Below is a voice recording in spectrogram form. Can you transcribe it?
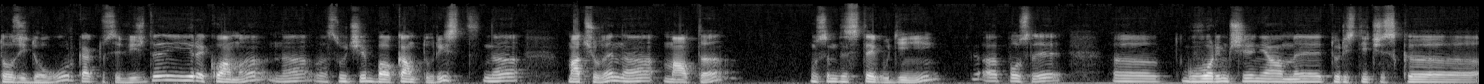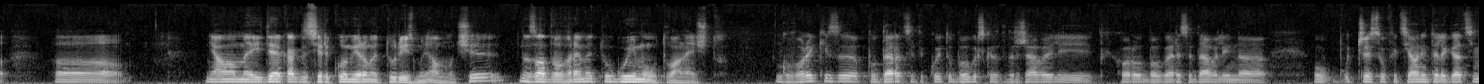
този договор, както се вижда, и реклама на, в случая, Балкан Турист на матчове на Малта 80-те години, а после а, говорим, че нямаме туристическа а, нямаме идея как да си рекламираме туризма. Явно, че назад във времето го е имало това нещо. Говорейки за подаръците, които българската държава или хора от България са давали на чрез официални делегации,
